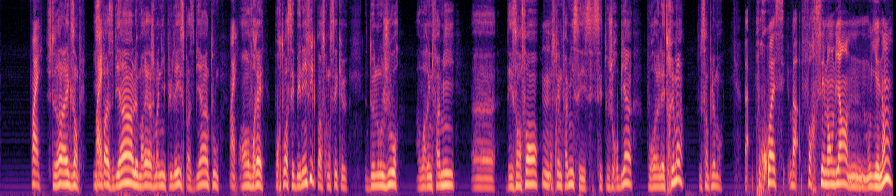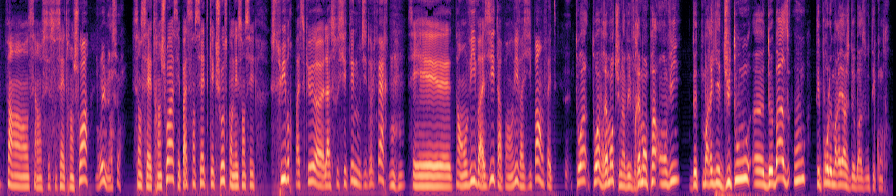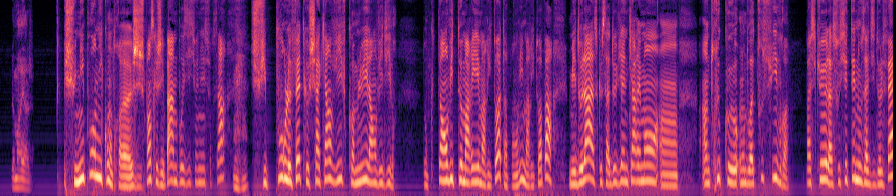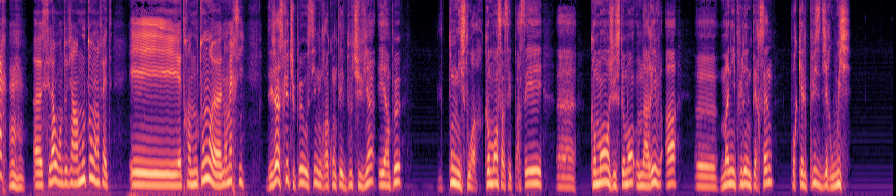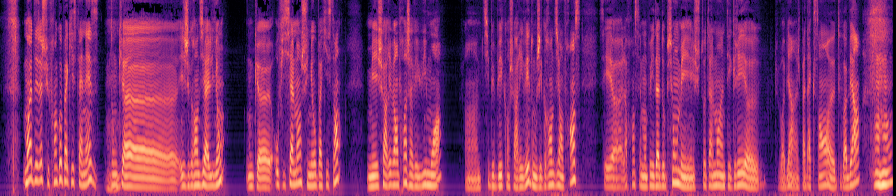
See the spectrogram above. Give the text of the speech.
Ouais. Je te donne un exemple. Il se passe bien, le mariage manipulé, il se passe bien, tout. Ouais. En vrai, pour toi, c'est bénéfique parce qu'on sait que de nos jours, avoir une famille, euh, des enfants, Mm. construire une famille, c'est- toujours bien pour euh, l'être humain, tout simplement. Bah, pourquoi bah, Forcément bien, mm, oui et non. Enfin, c'est censé être un choix. Oui, bien sûr. C'est censé être un choix, c'est pas censé être quelque chose qu'on est censé suivre parce que euh, la société nous dit de le faire. Mhm. C'est t'as envie, vas-y, t'as pas envie, vas-y pas en fait. Toi, toi, vraiment, tu n'avais vraiment pas envie de te marier du tout euh, de base ou t'es pour le mariage de base ou t'es contre le mariage? Je suis ni pour ni contre. Euh, je pense que j'ai pas à me positionner sur ça. Mhm. Je suis pour le fait que chacun vive comme lui il a envie de vivre. Donc t'as envie de te marier, marie-toi. T'as pas envie, marie-toi pas. Mais de là à ce que ça devienne carrément un, un truc qu'on doit tout suivre parce que la société nous a dit de le faire, Mhm. euh, c'est là où on devient un mouton en fait. Et être un mouton, euh, non merci. Déjà, est-ce que tu peux aussi nous raconter d'où tu viens et un peu ton histoire? Comment ça s'est passé? Euh, Comment justement on arrive à euh, manipuler une personne pour qu'elle puisse dire oui? Moi, déjà, je suis franco-pakistanaise, Mhm. donc euh, et j'ai grandi à Lyon. Donc, officiellement, je suis née au Pakistan, mais je suis arrivée en France, j'avais 8 mois, un petit bébé quand je suis arrivée, donc j'ai grandi en France. C'est euh, la France, c'est mon pays d'adoption, mais je suis totalement intégrée. euh, tu vois bien, hein, j'ai pas d'accent, euh, tout va bien.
